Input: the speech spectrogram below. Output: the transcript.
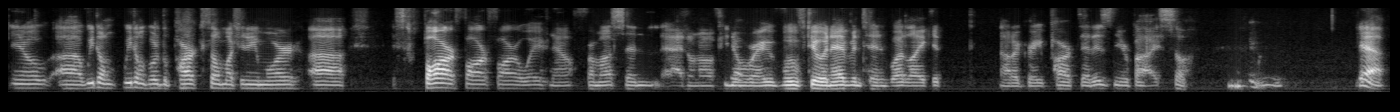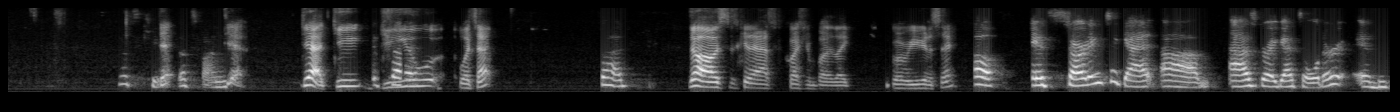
you know, uh, we don't we don't go to the park so much anymore. Uh, it's far far far away now from us, and I don't know if you know where I moved to in Edmonton, but like it, not a great park that is nearby. So yeah, That's cute. Yeah. That's fun. Yeah. yeah. Do you It's, do uh, you what's that? Go ahead. No, I was just gonna ask a question, but like, what were you gonna say? Oh, it's starting to get um as Gray gets older, and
